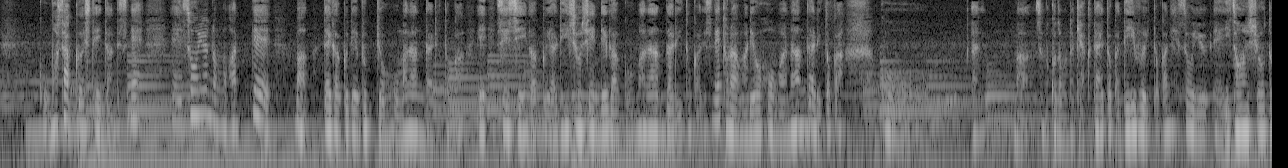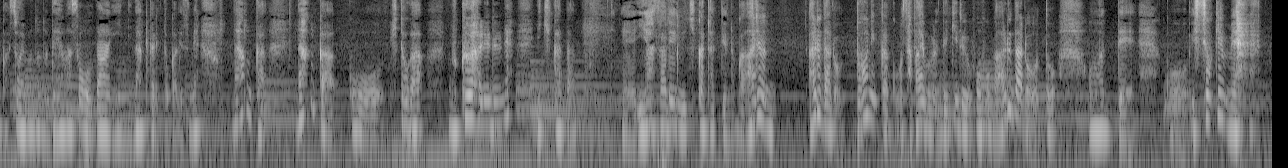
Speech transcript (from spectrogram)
こう模索していたんですね。えー、そういうのもあってまあ、大学で仏教を学んだりとかえ精神医学や臨床心理学を学んだりとかですねトラウマ療法を学んだりとかこうあまあ、その子どもの虐待とか DV とかねそういう、え依存症とかそういうものの電話相談員になったりとかですね。なんかなんかこう人が報われるね生き方、えー、癒される生き方っていうのがあるんあるだろう。どうにかこうサバイバルできる方法があるだろうと思ってこう一生懸命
